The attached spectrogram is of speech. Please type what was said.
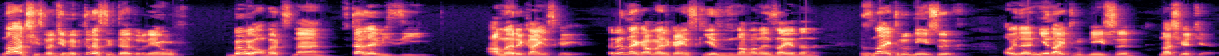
No a dzisiaj sprawdzimy, które z tych teleturniejów były obecne w telewizji amerykańskiej. Rynek amerykański jest uznawany za jeden z najtrudniejszych, o ile nie najtrudniejszy na świecie.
